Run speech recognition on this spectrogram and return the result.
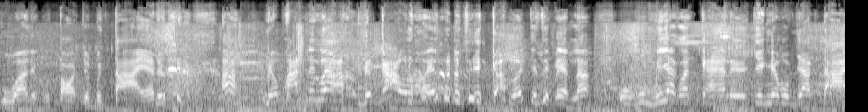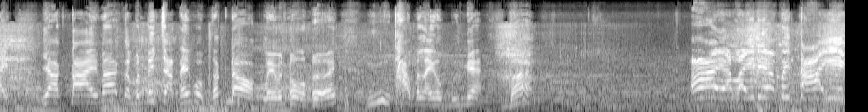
กูว่าเดี๋ยวกูตอดจนมึงตายอะดูสิอะเหลือพันหนึ่งแล้วเหลือเก้าร้อยแล้วดูสิเก้าร้อยเจ็ดสิบเอ็ดแล้วโอ้ผมไม่อยากรังแกเลยจริงเนี่ยผมอยากตาย อยากตายมากแต่มันไม่จัดให้ผมสักดอกเลยมันโอ้เฮ้ยมึงทำอะไรของมึงเนี่ยมาไอ้อะไรเนี่ยไม่ตายอีก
